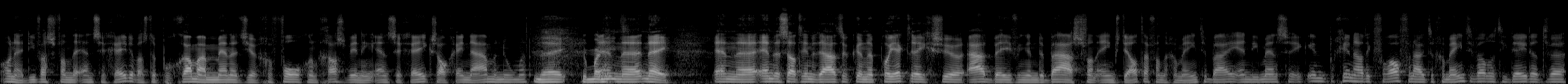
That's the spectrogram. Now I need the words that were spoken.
Oh nee, die was van de NCG. Dat was de programmamanager gevolgen gaswinning NCG. Ik zal geen namen noemen. Nee, doe maar en, niet. nee. En, uh, en er zat inderdaad ook een projectregisseur aardbevingen, de baas van Eems Delta van de gemeente bij. En die mensen, ik, in het begin had ik vooral vanuit de gemeente wel het idee dat we,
